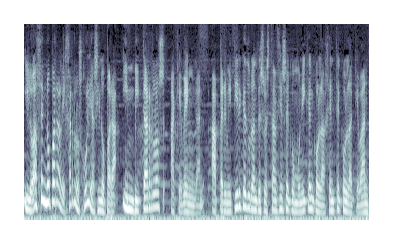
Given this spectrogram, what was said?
Y lo hacen no para alejarlos, Julia, sino para invitarlos a que vengan, a permitir que durante su estancia se comuniquen con la gente con la que van,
